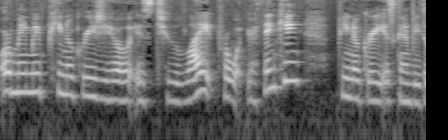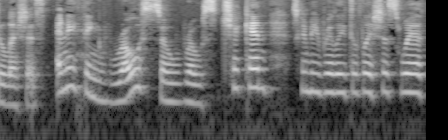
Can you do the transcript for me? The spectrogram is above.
or maybe Pinot Grigio is too light for what you're thinking. Pinot Gris is going to be delicious. Anything roast, so roast chicken, it's going to be really delicious with.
